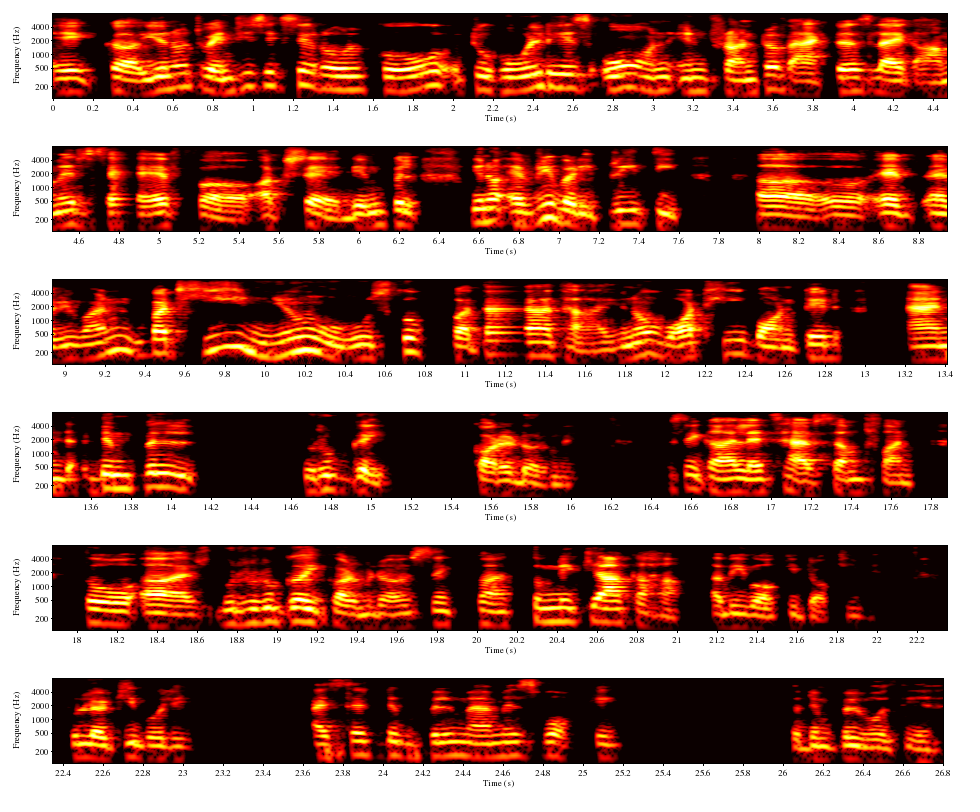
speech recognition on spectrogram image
एक you know twenty six year old को to hold his own in front of actors like Aamir Saif Akshay Dimple you know everybody Preity every one but he knew उसको पता था you know what he wanted and Dimple रुक गई कॉरिडोर में उसने कहा लेट्स हैव सम फन तो uh, रुक गई कॉरिडोर में उसने कहा तुमने क्या कहा अभी वॉकी टॉकी में तो लड़की बोली I said Dimple ma'am is walking Dimple बोलती है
